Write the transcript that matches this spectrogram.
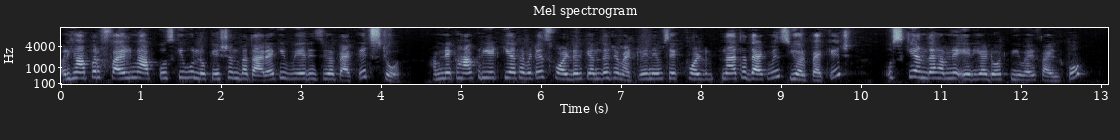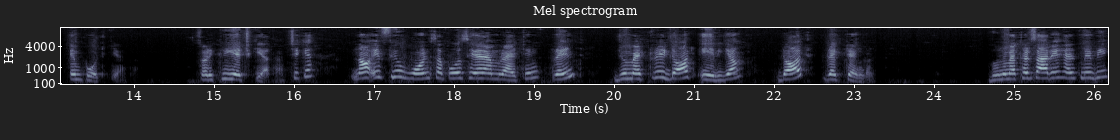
और यहाँ पर फ़ाइल में आपको उसकी वो लोकेशन बता रहा है कि where is your package store हमने कहाँ क्रिएट किया था बेटा? इस फोल्डर के अंदर ज्योमेट्री नेम से एक फोल्डर बनाया था दैट मीन्स योर पैकेज उसके अंदर हमने area dot P Y file को इम्पोर्ट किया था। सॉरी क्रिएट किया था, ठीक है? Now if you want suppose here I am writing print geometry dot area dot rectangle दोनों मेथड्स आ रहे हैं हेल्प में भी।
